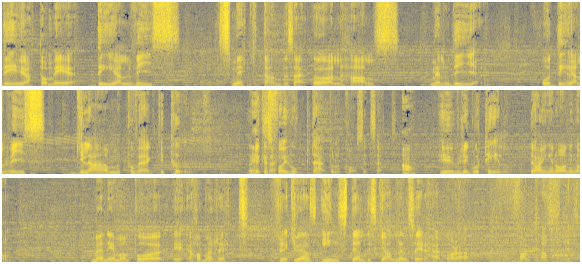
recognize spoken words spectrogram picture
det är ju att de är delvis smäktande så här ölhalsmelodier och delvis glam på väg till punk. Och lyckas Exakt. få ihop det här på något konstigt sätt. Ja. Hur det går till, det har jag ingen aning om. Men är man på, har man rätt frekvens inställd i skallen så är det här bara fantastiskt.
